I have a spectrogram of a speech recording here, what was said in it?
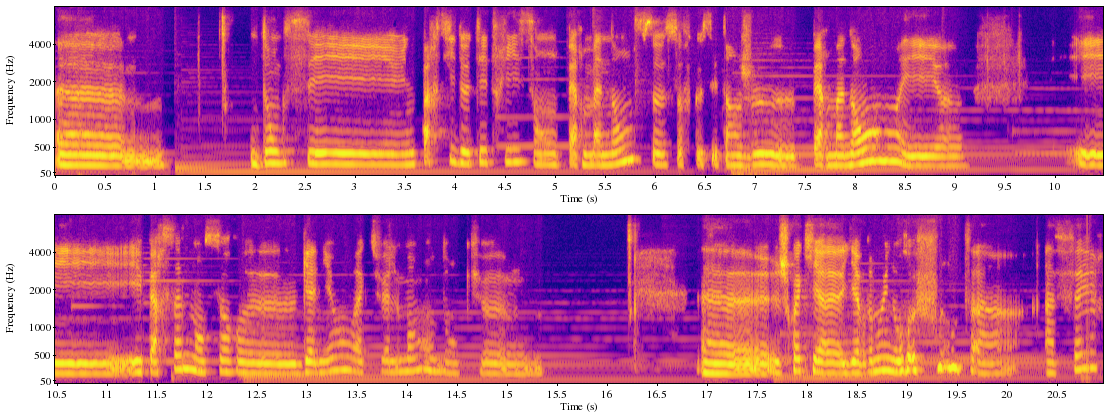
Euh, donc c'est une partie de Tetris en permanence, sauf que c'est un jeu permanent et, euh, et, personne n'en sort euh, gagnant actuellement. Donc je crois qu'il y, y, a vraiment une refonte à, faire.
